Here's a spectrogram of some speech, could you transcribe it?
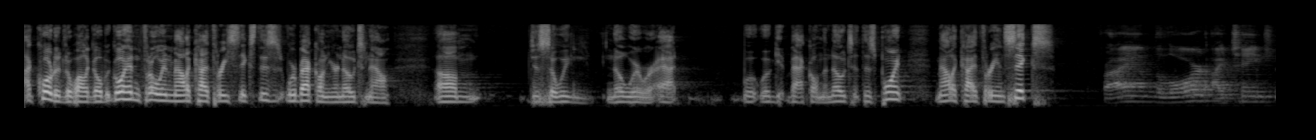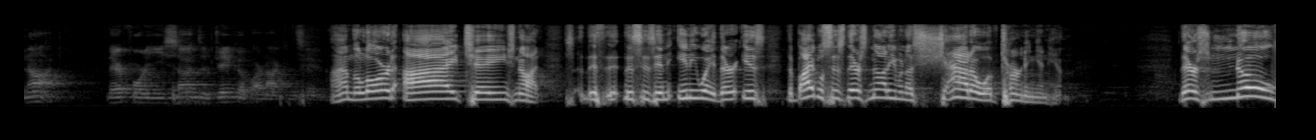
I quoted it a while ago, but go ahead and throw in Malachi 3 6. This is, we're back on your notes now, um, just so we know where we're at we'll, we'll get back on the notes at this point. Malachi 3 and 6. For I am the Lord, I change not. Therefore, ye sons of Jacob are not consumed. I am the Lord, I change not. This, this is in any way. There is, the Bible says there's not even a shadow of turning in him. There's no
